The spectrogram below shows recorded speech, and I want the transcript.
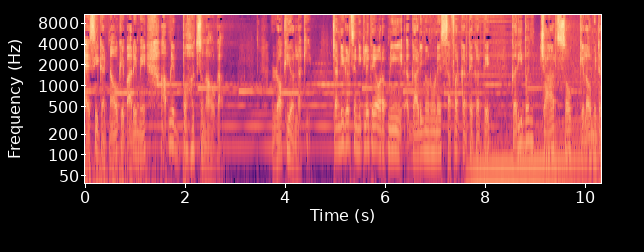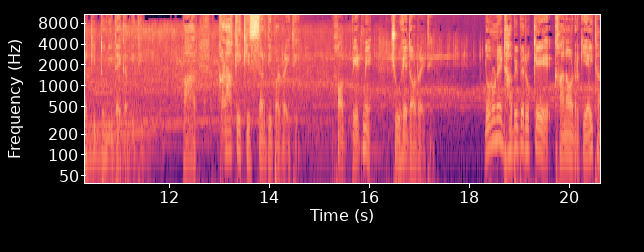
ऐसी घटनाओं के बारे में आपने बहुत सुना होगा। रॉकी और लकी चंडीगढ़ से निकले थे और अपनी गाड़ी में उन्होंने सफ़र करते करते करीबन 400 किलोमीटर की दूरी तय कर ली थी। बाहर कड़ाके की सर्दी पड़ रही थी और पेट में चूहे दौड़ रहे थे। दोनों ने ढाबे पर रुक के खाना ऑर्डर किया ही था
